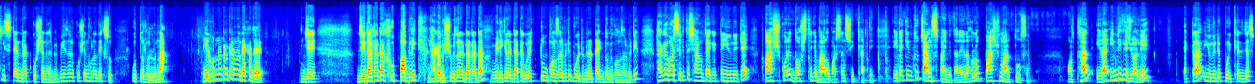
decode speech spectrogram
কি স্ট্যান্ডার্ড কোশ্চেন আসবে? পিএসআর কোশ্চেনগুলো দেখছ? উত্তর হলো না। এই ঘটনাটার কারণে দেখা যায় যে যে ডাটাটা খুব পাবলিক ঢাকা বিশ্ববিদ্যালয়ের ডাটাটা মেডিকেলের ডাটাগুলো একটু কনজারভেটিভ বুয়েটের ডাটা একদমই কনজারভেটিভ ঢাকা ভার্সিটিতে সাধারণত এক একটা ইউনিটে পাশ করে দশ থেকে বারো পার্সেন্ট শিক্ষার্থী। এটা কিন্তু চান্স পায়নি তারা, এরা হলো পাশ মার্ক তুলছে। অর্থাৎ এরা ইন্ডিভিজুয়ালি একটা ইউনিটে পরীক্ষা দিয়ে জাস্ট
